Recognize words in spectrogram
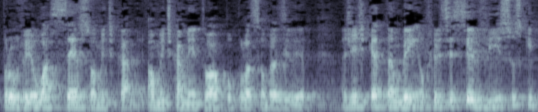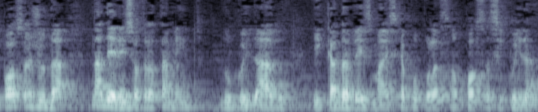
prover o acesso ao medicamento, ao medicamento à população brasileira. A gente quer também oferecer serviços que possam ajudar na aderência ao tratamento, no cuidado e cada vez mais que a população possa se cuidar.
